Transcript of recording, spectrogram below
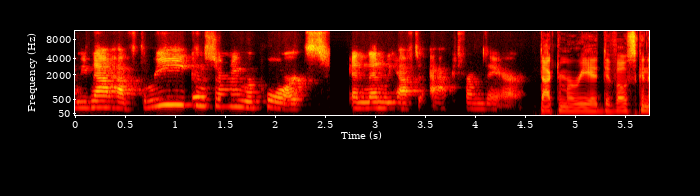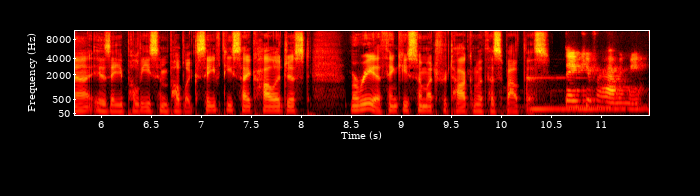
we now have three concerning reports and then we have to act from there. Dr. Maria Dvoskina is a police and public safety psychologist. Maria, thank you so much for talking with us about this. Thank you for having me.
